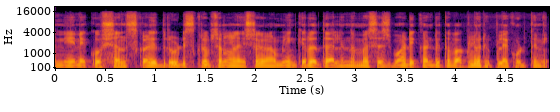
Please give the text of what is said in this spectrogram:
ಇನ್ನೇನೇ ಕ್ವಶನ್ಸ್ಗಳಿದ್ರು ಡಿಸ್ಕ್ರಿಪ್ಷನಲ್ಲಿ ಇನ್ಸ್ಟಾಗ್ರಾಮ್ ಲಿಂಕ್ ಇರುತ್ತೆ. ಅಲ್ಲಿಂದ ಮೆಸೇಜ್ ಮಾಡಿ ಖಂಡಿತವಾಗ್ಲೂ ರಿಪ್ಲೈ ಕೊಡ್ತೀನಿ.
